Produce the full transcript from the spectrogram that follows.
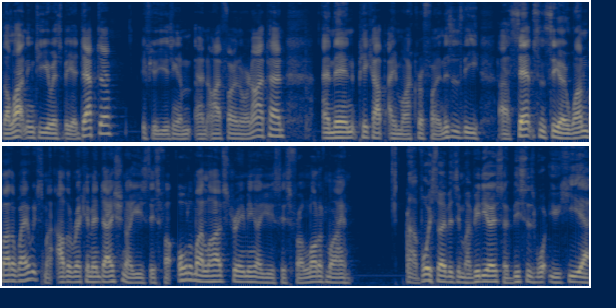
The Lightning to USB adapter, if you're using an iPhone or an iPad, and then pick up a microphone. This is the uh, Samson C01, by the way, which is my other recommendation. I use this for all of my live streaming. I use this for a lot of my uh, voiceovers in my videos. So this is what you hear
